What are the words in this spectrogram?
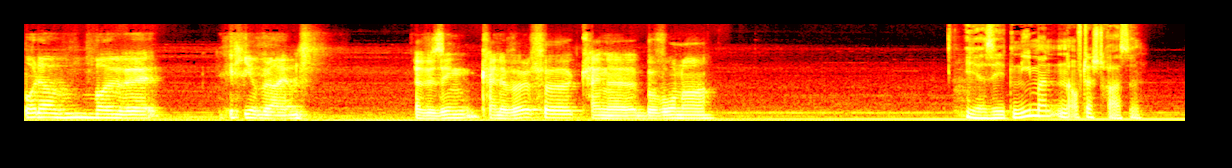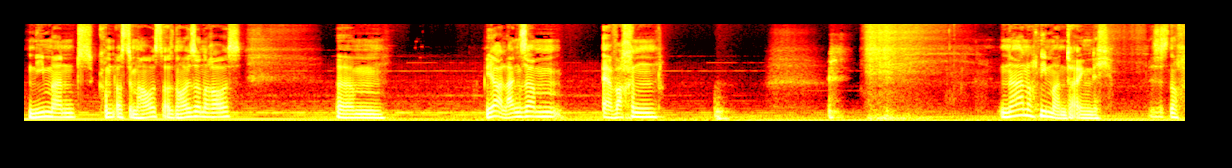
Oder wollen wir hier bleiben? Also wir sehen keine Wölfe, keine Bewohner. Ihr seht niemanden auf der Straße. Niemand kommt aus dem Haus, aus den Häusern raus. Ähm, ja, langsam erwachen. Na, noch niemand eigentlich. Es ist noch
